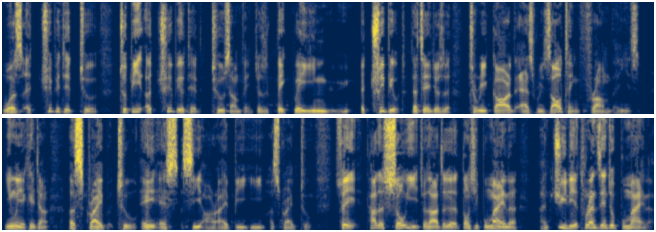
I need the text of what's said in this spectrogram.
Was attributed to to be attributed to something，就是被归因于 attribute，在这里就是 to regard as resulting from 的意思。英文也可以讲 ascribe to，a s c r i b e，ascribe to。所以它的收益，就它这个东西不卖呢，很剧烈，突然之间就不卖了。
